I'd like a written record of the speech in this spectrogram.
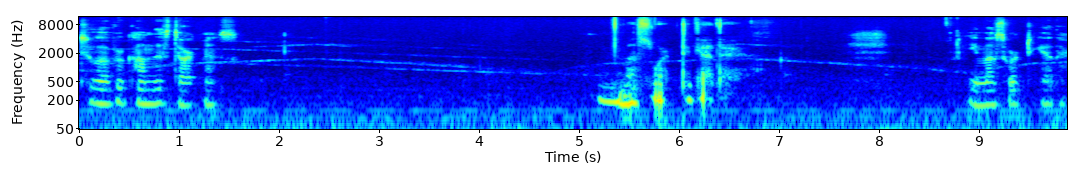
to overcome this darkness. We must work together. You must work together.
